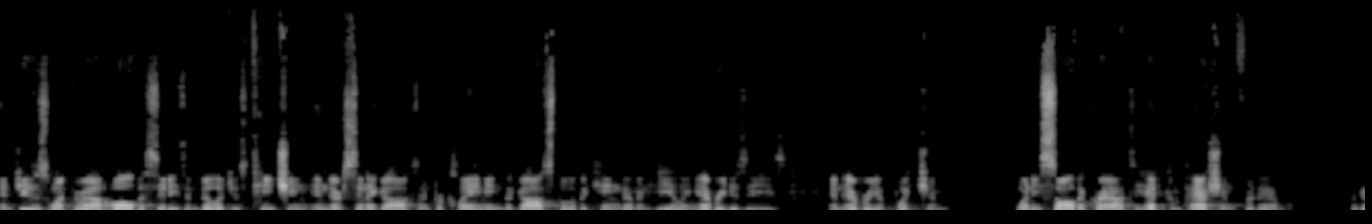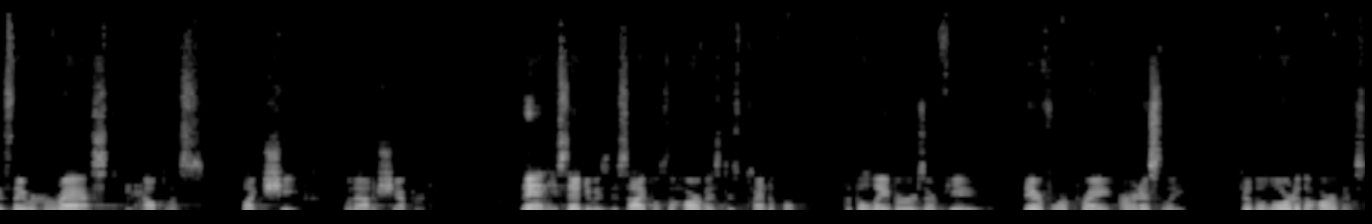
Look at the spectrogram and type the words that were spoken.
and Jesus went throughout all the cities and villages, teaching in their synagogues and proclaiming the gospel of the kingdom and healing every disease and every affliction. When he saw the crowds, he had compassion for them because they were harassed and helpless like sheep without a shepherd. Then he said to his disciples, The harvest is plentiful, but the laborers are few. Therefore pray earnestly to the Lord of the harvest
